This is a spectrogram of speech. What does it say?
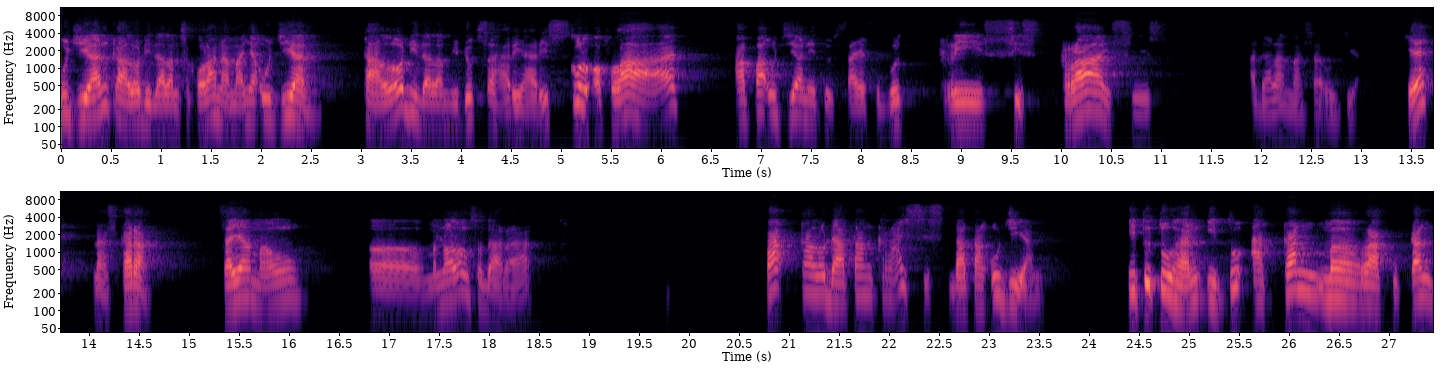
ujian kalau di dalam sekolah namanya ujian. Kalau di dalam hidup sehari-hari, school of life, apa ujian itu? Saya sebut krisis. Krisis adalah masa ujian. Oke? Nah, sekarang saya mau uh, menolong saudara Pak, kalau datang krisis, datang ujian, itu Tuhan itu akan melakukan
